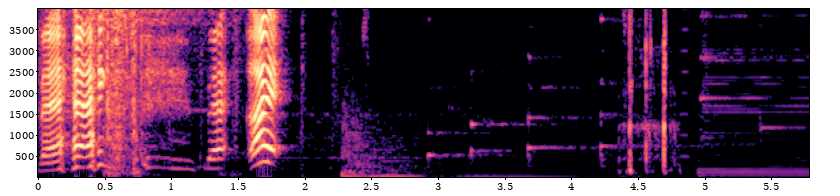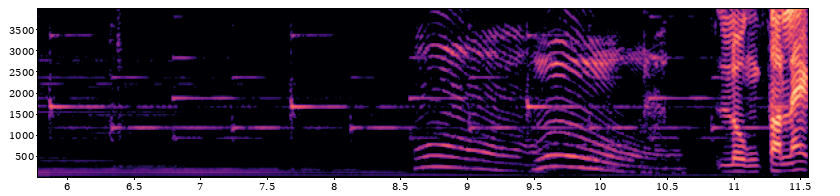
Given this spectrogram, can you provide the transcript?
แบงค์แบงค์เอ้ย อืมอืมลุงตอนแรก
